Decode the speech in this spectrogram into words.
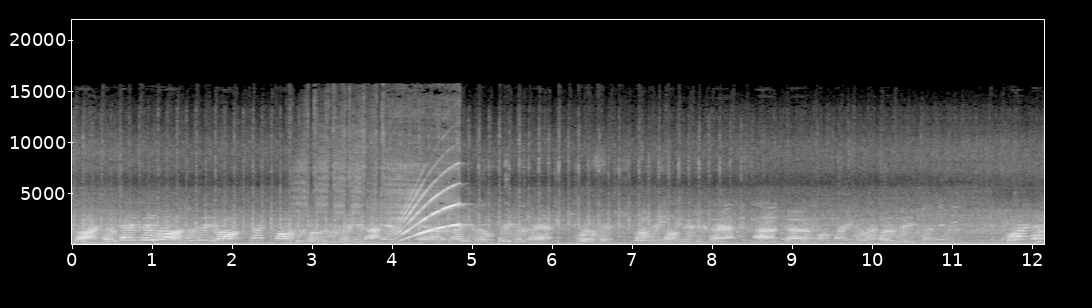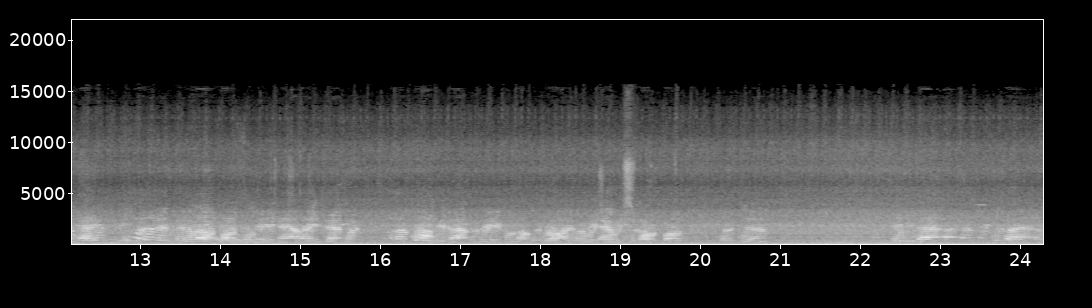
Right, okay, there you are. So there you are. Thanks, Marshall for bringing that in. Uh, lady you there. Working, lovely condition there. And uh, from Maple MOT Centre. Right, okay. Well, a little bit of outside for me now, ladies and gentlemen. Talking about the vehicle, not the driver. We know it's an one. But, um, this is a,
